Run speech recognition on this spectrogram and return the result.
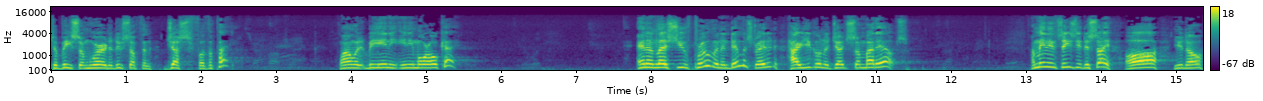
To be somewhere to do something just for the pay. Why would it be any, any more okay? And unless you've proven and demonstrated, how are you going to judge somebody else? I mean, it's easy to say, oh, you know,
